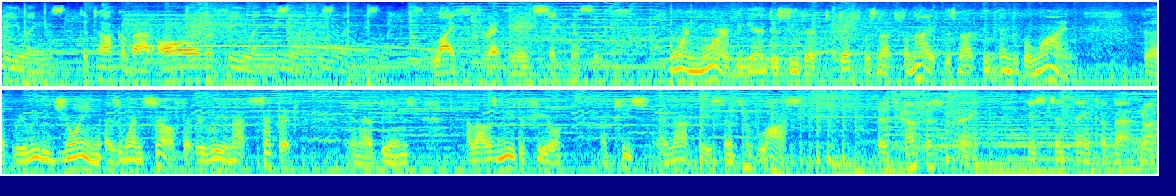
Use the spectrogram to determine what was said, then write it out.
feelings, to talk about all the feelings, life-threatening sicknesses. More and more began to see that death was not finite, was not the end of the line, that we really join as one self, that we're really not separate in our beings, allows me to feel a peace and not a sense of loss. The toughest thing is to think about not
